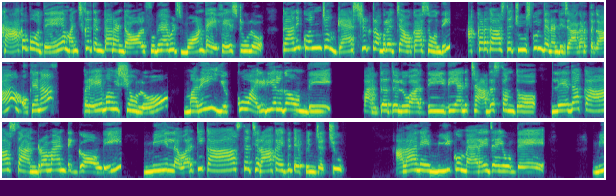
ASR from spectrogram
కాకపోతే మంచిగా తింటారంట. ఆల్ ఫుడ్ హ్యాబిట్స్ బాగుంటాయి ఫేజ్ టూ లో కానీ కొంచెం గ్యాస్ట్రిక్ ట్రబుల్ వచ్చే అవకాశం ఉంది. అక్కడ కాస్త చూసుకుని తినండి జాగ్రత్తగా. ఓకేనా? ప్రేమ విషయంలో మరి ఎక్కువ ఐడియల్గా ఉండి పద్ధతులు అది ఇది అని చాదస్తంతో లేదా కాస్త అన్రొమాంటిక్గా ఉండి మీ లవర్కి కాస్త చిరాకు అయితే తెప్పించొచ్చు. అలానే మీకు మ్యారేజ్ అయి ఉంటే మీ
